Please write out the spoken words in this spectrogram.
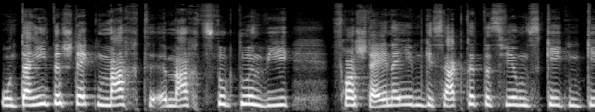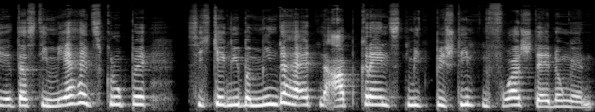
Und dahinter stecken Macht, Machtstrukturen, wie Frau Steiner eben gesagt hat, dass wir uns gegen, dass die Mehrheitsgruppe sich gegenüber Minderheiten abgrenzt mit bestimmten Vorstellungen,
